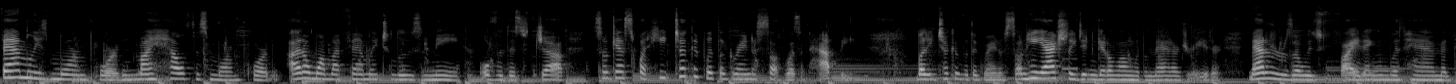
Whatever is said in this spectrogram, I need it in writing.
Family is more important. My health is more important. I don't want my family to lose me over this job. So, guess what? He took it with a grain of salt. Wasn't happy, but he took it with a grain of salt. And he actually didn't get along with the manager either. Manager was always fighting with him and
